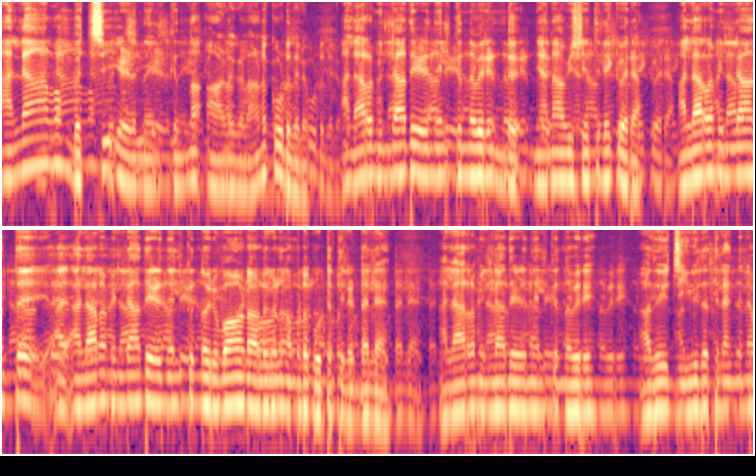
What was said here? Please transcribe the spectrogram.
അലാറം വെച്ച് എഴുന്നേൽക്കുന്ന ആളുകളാണ് കൂടുതലും. അലാറം ഇല്ലാതെ എഴുന്നേൽക്കുന്നവരുണ്ട്. ഞാൻ ആ വിഷയത്തിലേക്ക് വരാം. അലാറം ഇല്ലാത്ത അലാറം ഇല്ലാതെ എഴുന്നേൽക്കുന്ന ഒരുപാട് ആളുകൾ നമ്മുടെ കൂട്ടത്തിലുണ്ട് അല്ലെ? അലാറം ഇല്ലാതെ എഴുന്നേൽക്കുന്നവര് അത് ജീവിതത്തിൽ അങ്ങനെ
